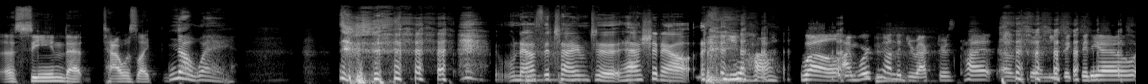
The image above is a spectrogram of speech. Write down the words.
a scene that Thao was like, no way? Now's the time to hash it out. yeah. Well, I'm working on the director's cut of the music video.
